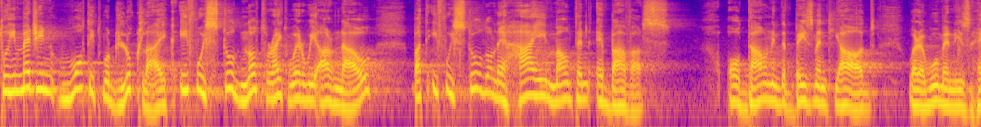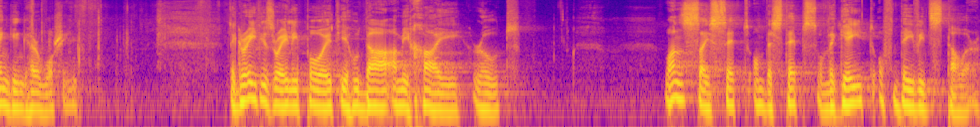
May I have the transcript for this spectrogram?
to imagine what it would look like if we stood not right where we are now, but if we stood on a high mountain above us, or down in the basement yard where a woman is hanging her washing. The great Israeli poet Yehuda Amichai wrote, Once I sat on the steps of the gate of David's tower.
